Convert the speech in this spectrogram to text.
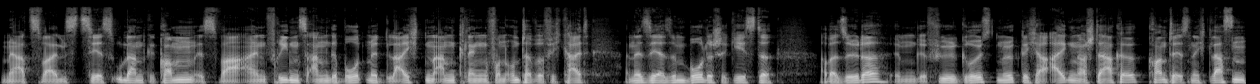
Merz war ins CSU-Land gekommen, es war ein Friedensangebot mit leichten Anklängen von Unterwürfigkeit, eine sehr symbolische Geste. Aber Söder, im Gefühl größtmöglicher eigener Stärke, konnte es nicht lassen.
